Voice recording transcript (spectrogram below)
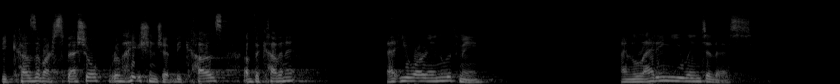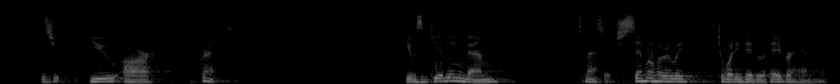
because of our special relationship, because of the covenant that you are in with me. I'm letting you into this because you are friends. He was giving them this message, similarly to what he did with Abraham here.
